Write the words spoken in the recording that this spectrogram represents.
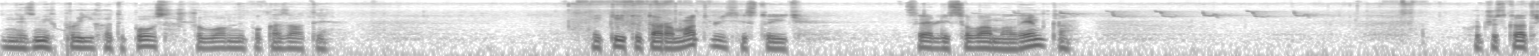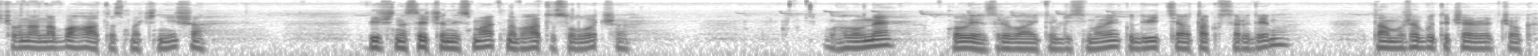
не зміг проїхати повз, щоб вам не показати, який тут аромат в лісі стоїть. Це лісова малинка. Хочу сказати, що вона набагато смачніша, більш насичений смак, набагато солодша. Головне, коли зриваєте в лісі малинку, дивіться отак всередину, там може бути черв'ячок.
